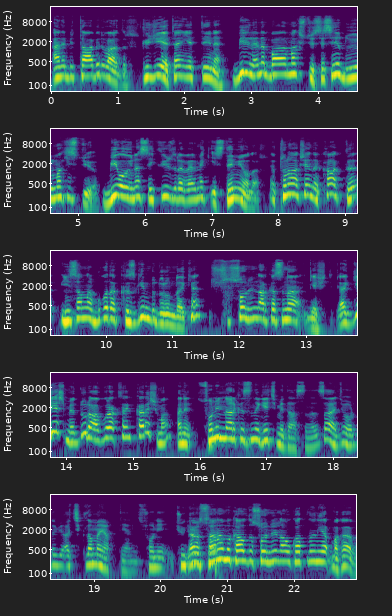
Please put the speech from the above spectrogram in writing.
hani bir tabir vardır. Gücü yeten yettiğine. Birilerine bağırmak istiyor. Sesini duyurmak istiyor. Bir oyuna 800 lira vermek istemiyorlar. E, Tuna Akşener de kalktı. İnsanlar bu kadar kızgın bir durumdayken Sony'nin arkasına geçti. Ya geçme dur abi bırak sen karışma. Hani Sony'nin arkasına geçmedi aslında. Sadece orada bir açıklama yaptı yani. Sony çünkü ya son- sana mı kaldı Sony'nin avukatlığını yapmak abi?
